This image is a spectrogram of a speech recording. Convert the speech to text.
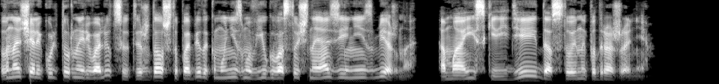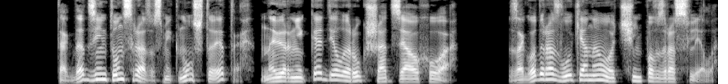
В начале культурной революции утверждал, что победа коммунизма в Юго-Восточной Азии неизбежна, а маоистские идеи достойны подражания. Тогда Цзиньтун сразу смекнул, что это наверняка дело рук Ша Цзяохуа. За годы разлуки она очень повзрослела.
